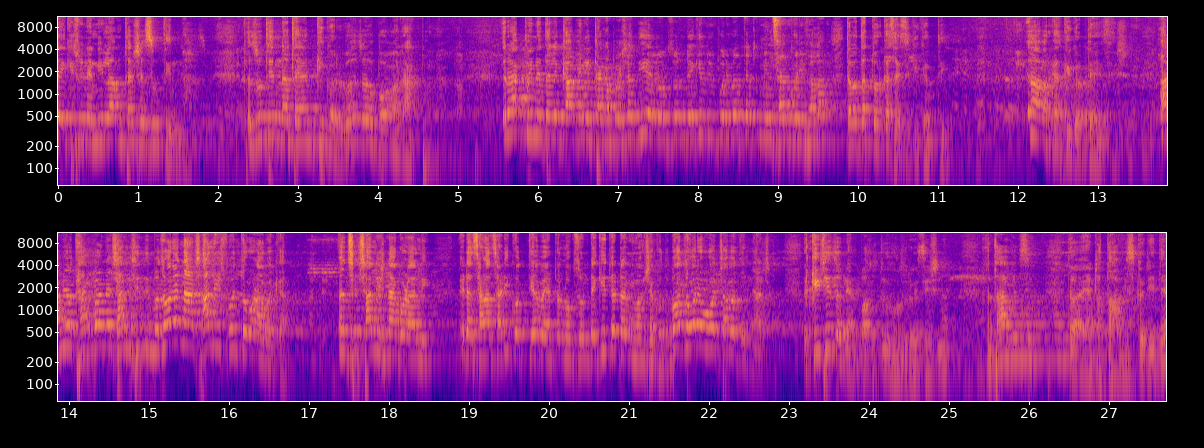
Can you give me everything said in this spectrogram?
দেখি শুনে নিলাম তা সে জুতির না। তো জুতির না, তাই আমি কি করব? যে বৌমা রাখব না। রাখবি না, তাহলে কাবিনের টাকা পয়সা দিয়ে লোকজন ডেকে দুই পরিবার একটা মিলসান করি ফেলাম। তারপর তার তোর কাছে আইসি কি করতি? আমার কাছে কি করতে আইসিস? আমিও থাকবা না সালিশের দিন বলছে ওরে না, সালিশ পর্যন্ত গড়াবে কেন? সে সালিশ না গড়ালি, এটা ছাড়াছাড়ি করতে হবে, একটা লোকজন দেখি তো একটা মীমাংসা করতে বলছে ওরে ওই সবের জন্য আসে। কিসের জন্য? বলছে তুই হুজুর হয়েছিস না? তা হয়েছে। তো একটা তাবিজ করিয়ে দে।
